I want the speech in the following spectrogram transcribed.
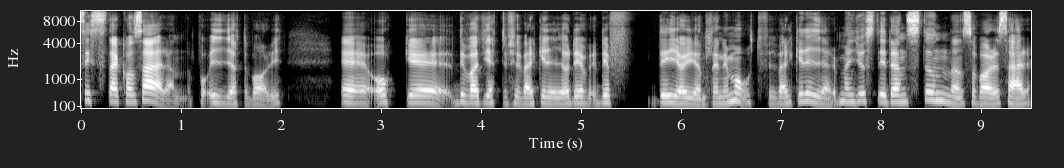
sista konserten på, i Göteborg. Eh, och eh, det var ett jättefyrverkeri och det, det, det är jag egentligen emot, fyrverkerier. Men just i den stunden så var det så här,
